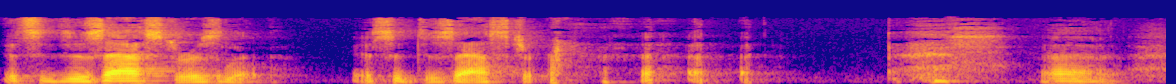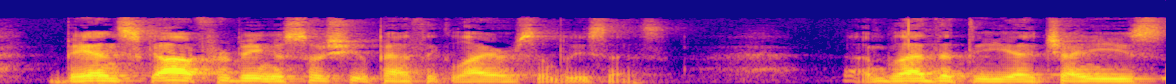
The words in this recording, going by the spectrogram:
It's a disaster, isn't it? It's a disaster. Uh, ban Scott for being a sociopathic liar, somebody says. I'm glad that the uh, Chinese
